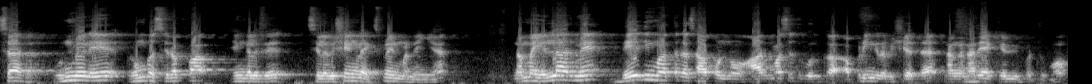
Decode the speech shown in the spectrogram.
சார் உண்மையிலேயே ரொம்ப சிறப்பாக எங்களுக்கு சில விஷயங்களை எக்ஸ்பிளைன் பண்ணீங்க. நம்ம எல்லாருமே பேதி மாத்திரை சாப்பிடணும் ஆறு மாசத்துக்கு ஒருக்கா அப்படிங்கிற விஷயத்த நாங்கள் நிறைய கேள்விப்பட்டிருக்கோம்.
